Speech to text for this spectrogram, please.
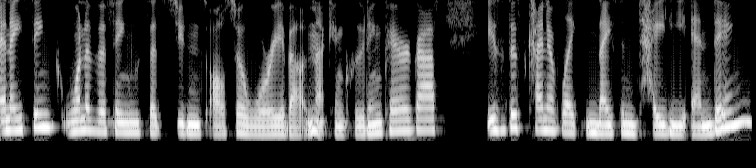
And I think one of the things that students also worry about in that concluding paragraph is this kind of like nice and tidy ending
